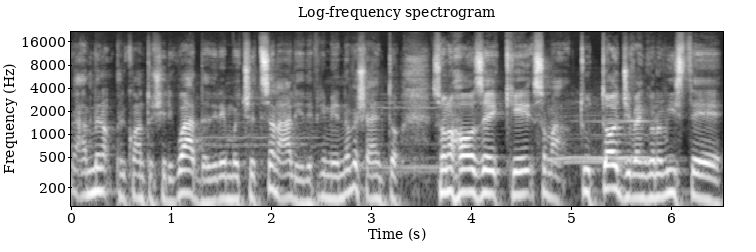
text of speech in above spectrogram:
almeno per quanto ci riguarda, diremmo eccezionali dei primi del Novecento, sono cose che insomma tutt'oggi vengono viste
